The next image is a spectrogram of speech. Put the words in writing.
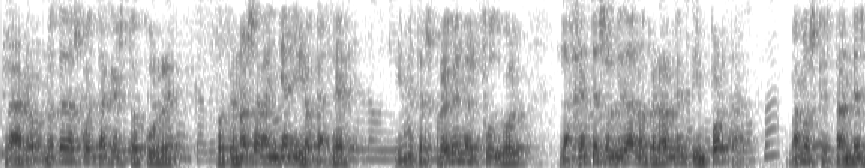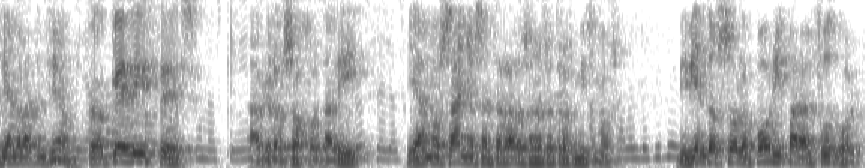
Claro, no te das cuenta que esto ocurre porque no saben ya ni lo que hacer. Y mientras prohíben el fútbol, la gente se olvida de lo que realmente importa. Vamos, que están desviando la atención. ¿Pero qué dices? Abre los ojos, David. Llevamos años encerrados en nosotros mismos, viviendo solo por y para el fútbol.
